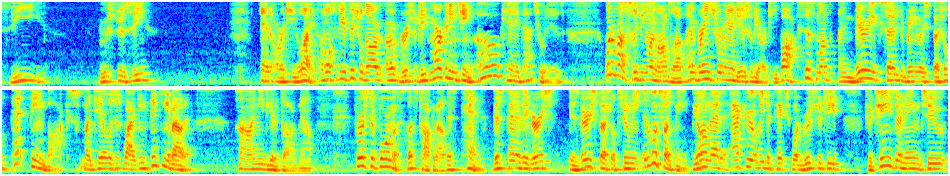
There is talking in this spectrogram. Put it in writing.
Z, Rooster Z, and RT Life. I'm also the official dog of Rooster Teeth marketing team. Okay, that's who it is. When I'm not sleeping in my mom's lap, I'm brainstorming ideas for the RT box. This month, I'm very excited to bring you a special pet theme box. My tail is just wagging thinking about it. Uh, I need to get a dog now. First and foremost, let's talk about this pen. This pen is a very is very special to me. It looks like me. Beyond that, it accurately depicts what Rooster Teeth should change their name to,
